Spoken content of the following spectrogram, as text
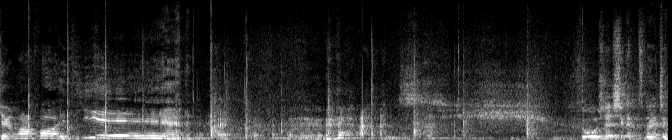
كاميرا فايت ياه سووا شاشة تفاجئ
